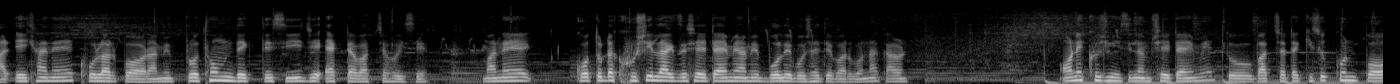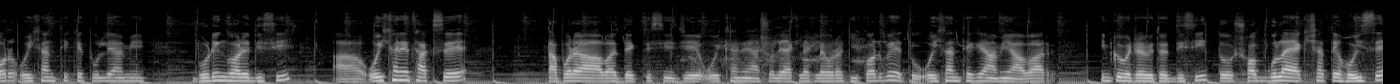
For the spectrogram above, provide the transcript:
আর এইখানে খোলার পর আমি প্রথম দেখতেছি যে একটা বাচ্চা হয়েছে মানে কতটা খুশি লাগছে সেই টাইমে আমি বলে বোঝাইতে পারব না, কারণ অনেক খুশি হয়েছিলাম সেই টাইমে তো বাচ্চাটা কিছুক্ষণ পর ওইখান থেকে তুলে আমি বোর্ডিং ঘরে দিছি। ওইখানে থাকছে, তারপরে আবার দেখতেছি যে ওইখানে আসলে একলা একলা ওরা কি করবে। তো ওইখান থেকে আমি আবার ইনকিউবেটারের ভিতর দিছি। তো সবগুলা একসাথে হইছে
